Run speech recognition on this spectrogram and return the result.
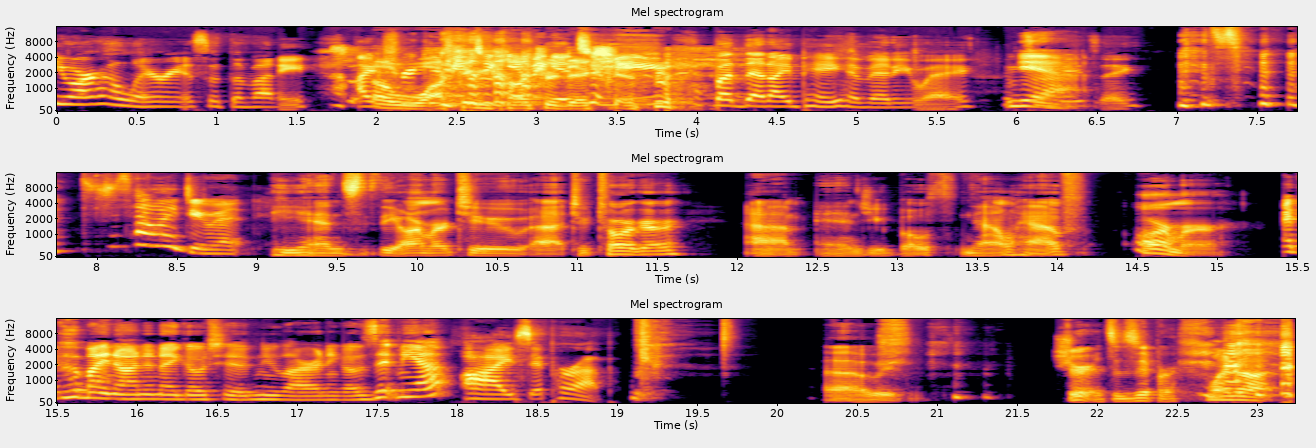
you are hilarious with the money. I A trick him walking into giving it to contradiction. me, but then I pay him anyway. It's Yeah. amazing. it's, it's just how I do it he hands the armor to uh, to Torgar, um, and you both now have armor. I put mine on and I go to Nular and I go zip me up I zip her up. Uh, wait. sure, it's a zipper. Why not?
